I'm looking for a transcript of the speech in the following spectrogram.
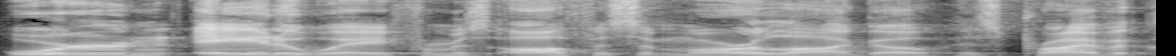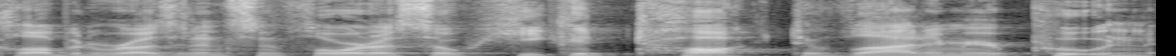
ordered an aide away from his office at Mar-a-Lago, his private club and residence in Florida, so he could talk to Vladimir Putin.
